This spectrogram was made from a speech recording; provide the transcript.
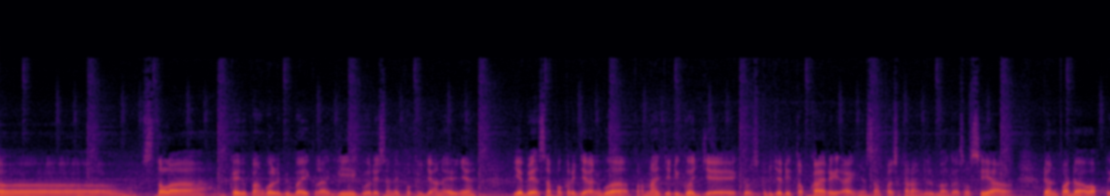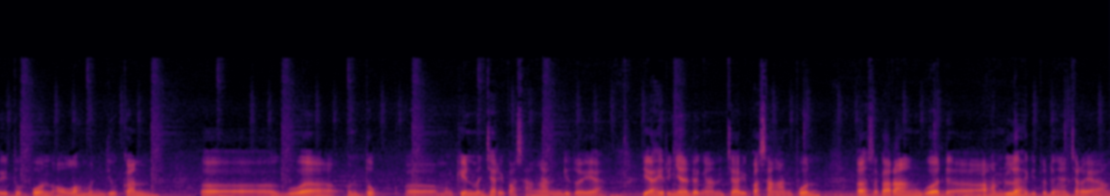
uh, setelah kehidupan gue lebih baik lagi gue resign dari pekerjaan akhirnya ya biasa pekerjaan gue pernah jadi gojek terus kerja di top akhirnya sampai sekarang di lembaga sosial. Dan pada waktu itu pun Allah menunjukkan uh, eh, gue untuk uh, mungkin mencari pasangan gitu ya. Ya akhirnya dengan cari pasangan pun uh, sekarang gue alhamdulillah gitu dengan cara yang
